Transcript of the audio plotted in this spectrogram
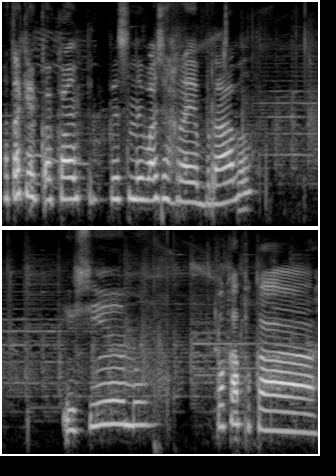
А так як аккаунт підписаний Вася грає Бравл. І всім пока-пока.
